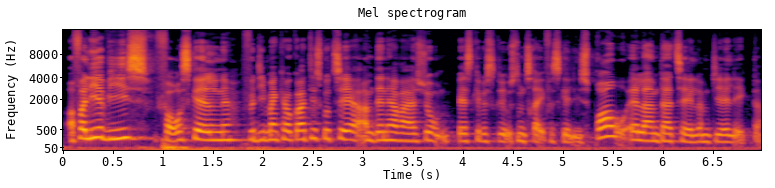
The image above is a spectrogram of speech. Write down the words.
Og for lige at vise forskellene, fordi man kan jo godt diskutere, om den her variation bedst kan beskrives som tre forskellige sprog, eller om der er tale om dialekter.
